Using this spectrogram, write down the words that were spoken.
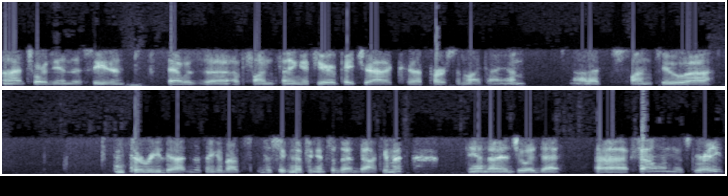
uh, toward the end of the season. That was uh, a fun thing if you're a patriotic uh, person like I am. Uh, that's fun to uh, to read that and to think about the significance of that document, and I enjoyed that. Uh, Fallon was great,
